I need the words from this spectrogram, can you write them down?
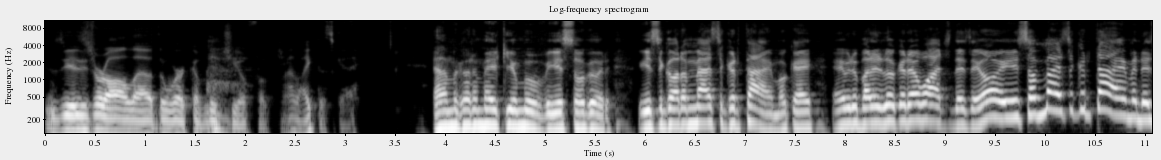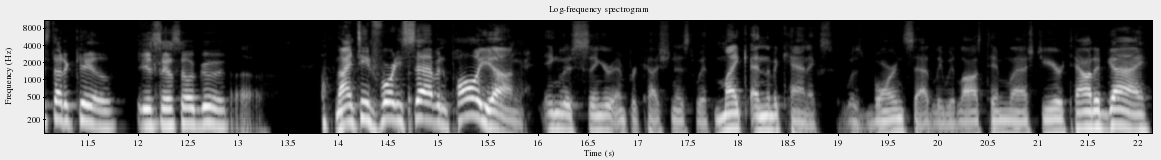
These are all uh, the work of Lucio Fulci. I like this guy. I'm gonna make you a movie. It's so good. It's got a massacre time, okay? Everybody look at their watch. They say, "Oh, it's a massacre time," and they start to kill. It's so good. 1947, Paul Young, English singer and percussionist with Mike and the Mechanics, was born. Sadly, we lost him last year. Talented guy.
